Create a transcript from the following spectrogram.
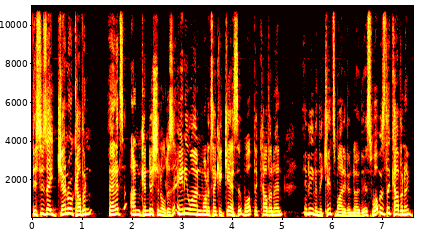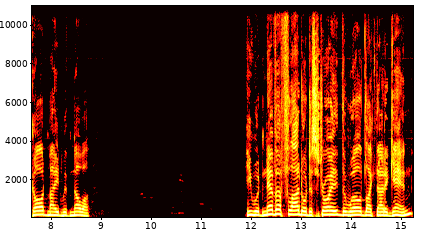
This is a general covenant and it's unconditional. Does anyone want to take a guess at what the covenant, maybe even the kids might even know this, what was the covenant God made with Noah? He would never flood or destroy the world like that again.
